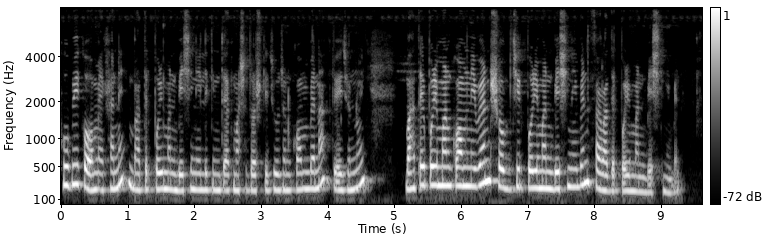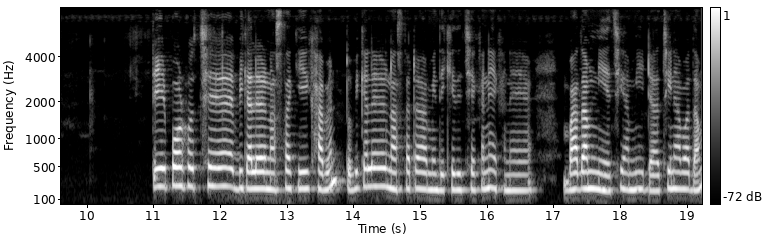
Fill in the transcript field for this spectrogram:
খুবই কম এখানে। ভাতের পরিমাণ বেশি নিলে কিন্তু এক মাসে দশ কেজি ওজন কমবে না। তো এই জন্যই ভাতের পরিমাণ কম নেবেন, সবজির পরিমাণ বেশি নেবেন, সালাদের পরিমাণ বেশি নেবেন। তো এরপর হচ্ছে বিকালের নাস্তা কি খাবেন? তো বিকালের নাস্তাটা আমি দেখিয়ে দিচ্ছি এখানে। এখানে বাদাম নিয়েছি আমি, এটা চীনা বাদাম।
